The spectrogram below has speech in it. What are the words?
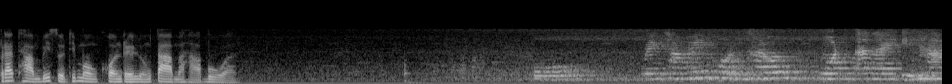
พระธรรมวิสุทธิมงคลหรือหลวงตามหาบัวเป็นทำให้คนเขาหมดอะไรสินห้า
